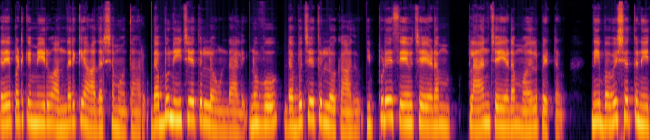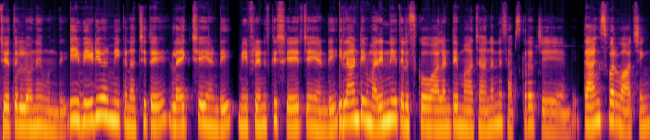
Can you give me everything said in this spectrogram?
రేపటికి మీరు అందరికీ ఆదర్శమవుతారు. డబ్బు నీ చేతుల్లో ఉండాలి నువ్వు డబ్బు చేతుల్లో కాదు. ఇప్పుడే సేవ్ చేయడం ప్లాన్ చేయడం మొదలుపెట్టవు. నీ భవిష్యత్తు నీ చేతుల్లోనే ఉంది. ఈ వీడియో మీకు నచ్చితే లైక్ చేయండి మీ ఫ్రెండ్స్కి షేర్ చేయండి. ఇలాంటివి మరిన్ని తెలుసుకోవాలంటే మా ఛానల్ని సబ్స్క్రైబ్ చేయండి. Thanks for watching.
